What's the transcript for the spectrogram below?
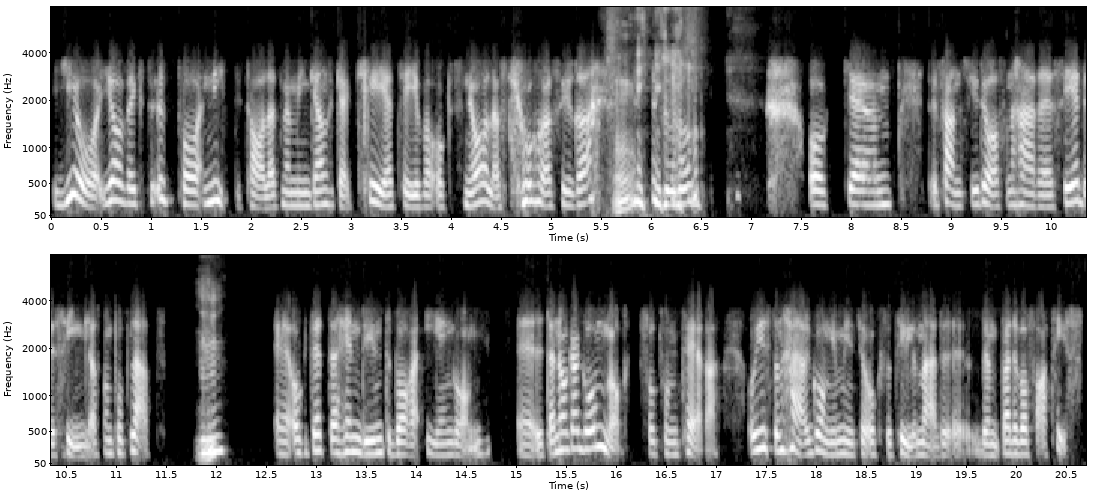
Jo, jag växte upp på 90-talet med min ganska kreativa och snåla stora syrra. och eh, det fanns ju då såna här eh, CD-singlar som på plats. Mm. Eh, och detta hände ju inte bara en gång, eh, utan några gånger för att punktera. Och just den här gången minns jag också till och med eh, vem, vad det var för artist.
